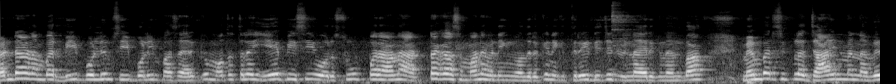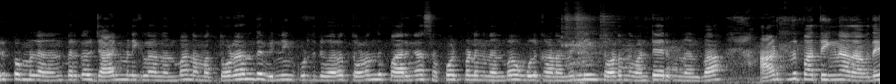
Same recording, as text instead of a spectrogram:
ரெண்டாம் நம்பர் பி போலியும் சி போலியும் பாஸ் ஆகிருக்கு மொத்தத்தில் ஏபிசி ஒரு சூப்பரான அட்டகாசமான வின்னிங் வந்திருக்கு. இன்றைக்கி த்ரீ டிஜிட் வின் ஆயிருக்கு நண்பா. மெம்பர்ஷிப்பில் ஜாயின் பண்ண விருப்பமுள்ள நண்பர்கள் ஜாயின் பண்ணிக்கலாம் நண்பா. நம்ம தொடர்ந்து வின்னிங் கொடுத்துட்டு வரோம். தொடர்ந்து பாருங்கள் சப்போர்ட் பண்ணுங்கள் நண்பா. உங்களுக்கான வின்னிங் தொடர்ந்து வந்துட்டே இருக்கும் நண்பா. அடுத்தது பார்த்தீங்கன்னா அதாவது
